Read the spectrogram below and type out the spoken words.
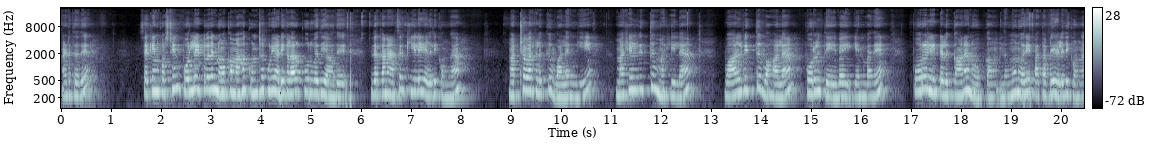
அடுத்தது செகண்ட் கொஸ்டின் பொருளீட்டுவதன் நோக்கமாக குன்றக்கூடிய அடிகளால் கூறுவது யாது? இதற்கான ஆன்சர் கீழே எழுதிக்கோங்க. மற்றவர்களுக்கு வழங்கி மகிழ்வித்து மகிழ வாழ்வித்து வாழ பொருள் தேவை என்பதே பொருளீட்டலுக்கான நோக்கம். இந்த மூணு வரியை பார்த்து அப்படியே எழுதிக்கோங்க.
